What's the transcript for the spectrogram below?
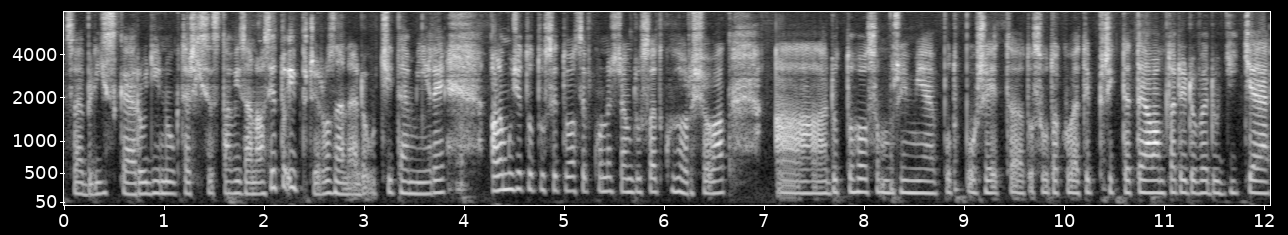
své blízké rodinu, kteří se staví za nás. Je to i přirozené do určité míry, ale může to tu situaci v konečném důsledku zhoršovat a do toho samozřejmě podpořit. To jsou takové ty přijďte, já vám tady dovedu dítě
